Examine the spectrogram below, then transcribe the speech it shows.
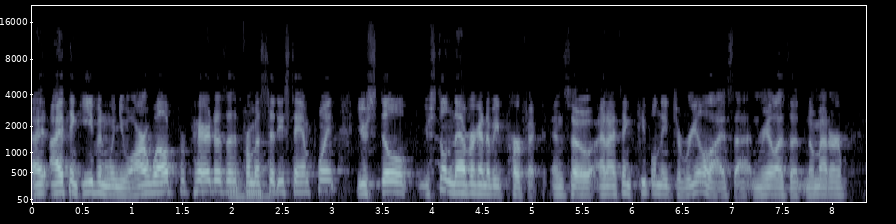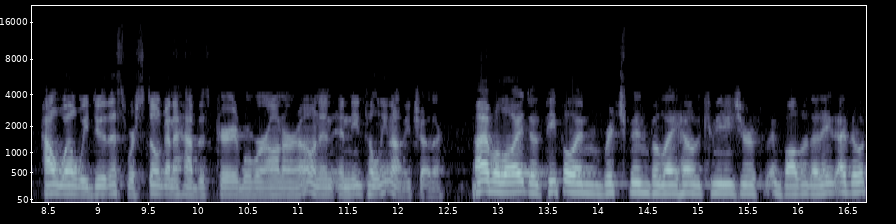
I, I, think even when you are well prepared as a, from a mm-hmm. city standpoint, you're still you're still never going to be perfect. And so, and I think people need to realize that and realize that no matter how well we do this, we're still going to have this period where we're on our own and, and need to lean on each other. Hi, Lloyd. The people in Richmond, Vallejo, the communities you're involved with, they, do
